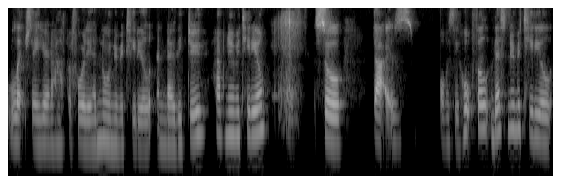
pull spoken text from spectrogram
literally a year and a half before they had no new material and now they do have new material. So that is obviously hopeful. This new material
